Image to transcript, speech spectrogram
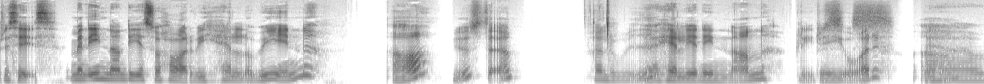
Precis, men innan det så har vi halloween, Ja, just det. eh, Halloween. helgen innan blir det i år. Ja,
